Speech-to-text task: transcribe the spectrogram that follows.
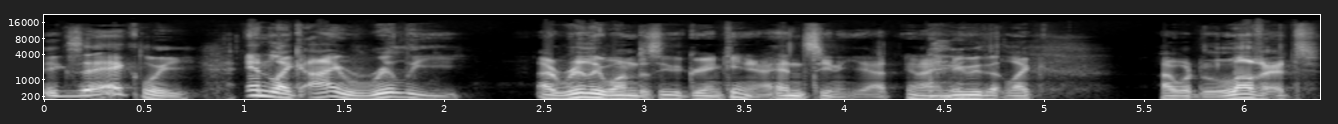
exactly. And like, I really, I really wanted to see the Grand Canyon. I hadn't seen it yet, and I knew that like I would love it.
